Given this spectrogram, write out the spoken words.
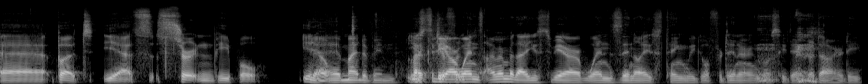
uh, but yeah, s- certain people, you yeah, know, it might have been. used like to be our different- Wednesday. I remember that used to be our Wednesday night thing. We'd go for dinner and go see David O'Doherty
